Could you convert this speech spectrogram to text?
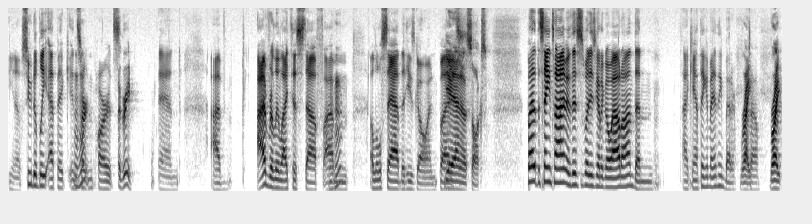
you know suitably epic in Mhm. certain parts Agreed. and I've I've really liked his stuff. I'm a little sad that he's going, but Mm-hmm. yeah, I know it sucks. but at the same time, if this is what he's going to go out on, then I can't think of anything better. Right. So, Right.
